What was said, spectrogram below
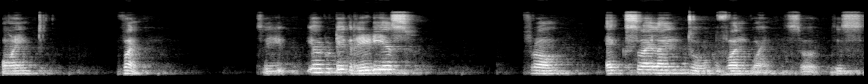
point 1? So you, you have to take radius from xy line to 1 point. So this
